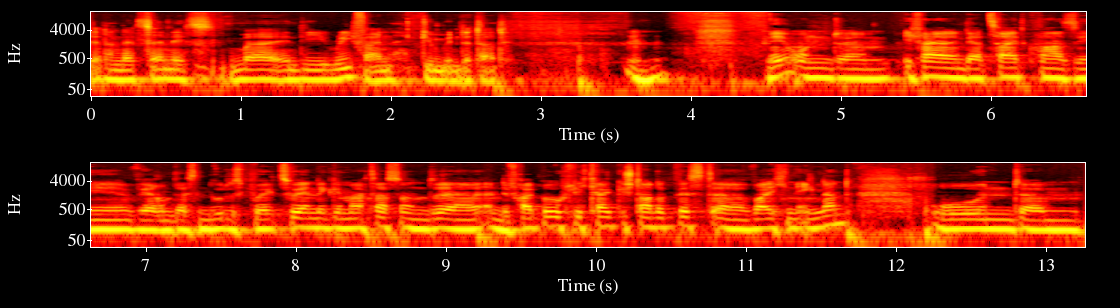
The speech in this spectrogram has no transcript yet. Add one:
der dann letztendlich in die Refine gemündet hat. Mhm. Nee, und ähm, ich war ja in der Zeit quasi, währenddessen du das Projekt zu Ende gemacht hast und äh, in der Freiberuflichkeit gestartet bist, äh, war ich in England. Und ähm,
